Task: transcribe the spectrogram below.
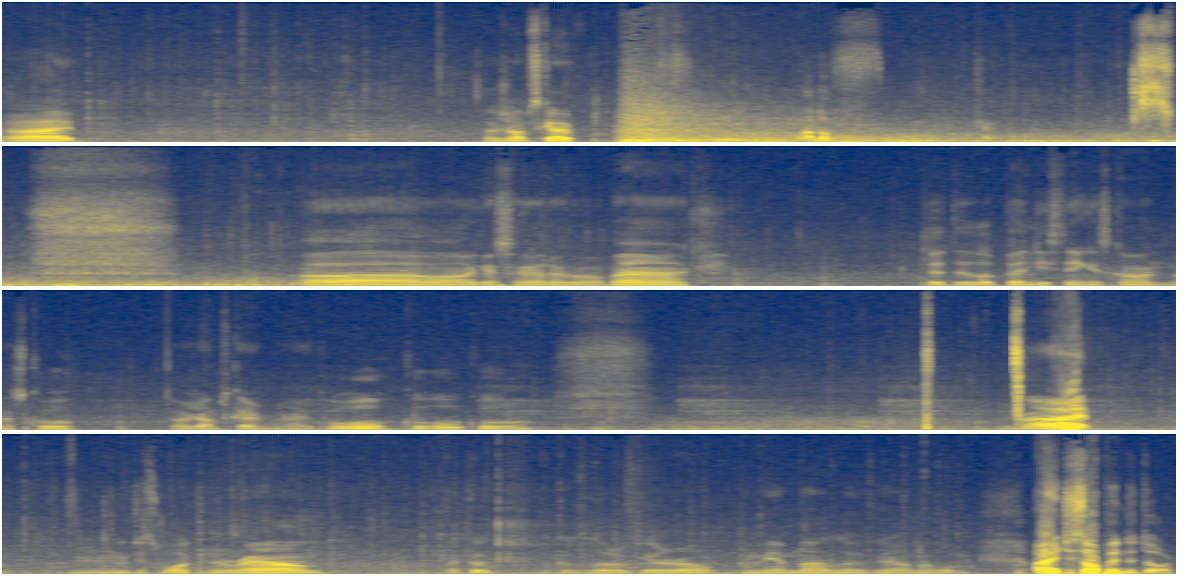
Alright. No jump scare. What the f- Okay. Uh, well, I guess I gotta go back. The, the little bendy thing is gone. That's cool. No jump scare. Alright, cool, cool, cool. Alright. Mm, just walking around. Like a, like a little girl. I mean, I'm not a little girl, I'm a woman. Alright, just open the door.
